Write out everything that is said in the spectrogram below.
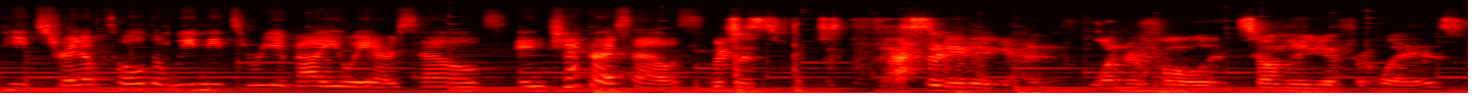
he straight up told them we need to re-evaluate ourselves and check ourselves. Which is just fascinating and wonderful in so many different ways.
